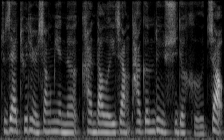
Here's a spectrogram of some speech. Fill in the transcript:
就在 Twitter 上面呢，看到了一张他跟律师的合照。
